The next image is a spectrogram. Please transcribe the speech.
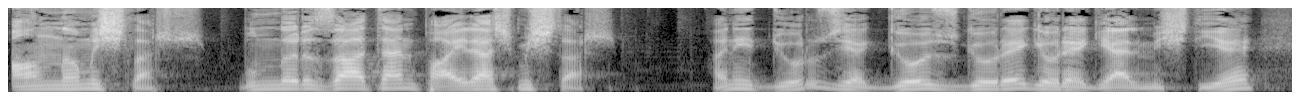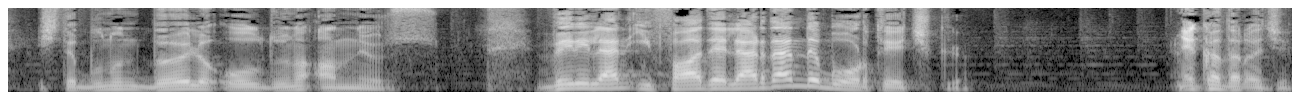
Anlamışlar. Bunları zaten paylaşmışlar. Hani diyoruz ya göz göre göre gelmiş diye işte bunun böyle olduğunu anlıyoruz. Verilen ifadelerden de bu ortaya çıkıyor. Ne kadar acı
